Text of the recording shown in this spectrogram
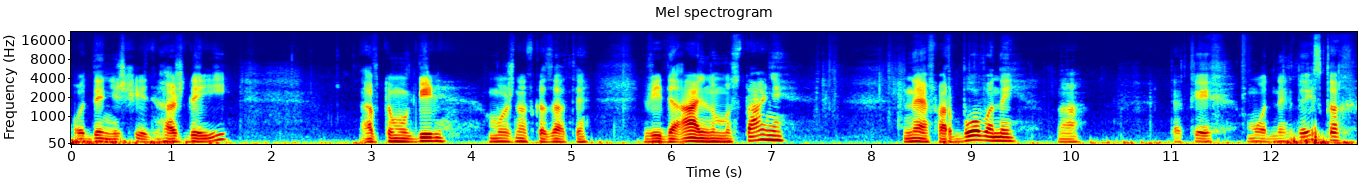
1.6 HDI. Автомобіль, можна сказати, в ідеальному стані не фарбований на таких модних дисках.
